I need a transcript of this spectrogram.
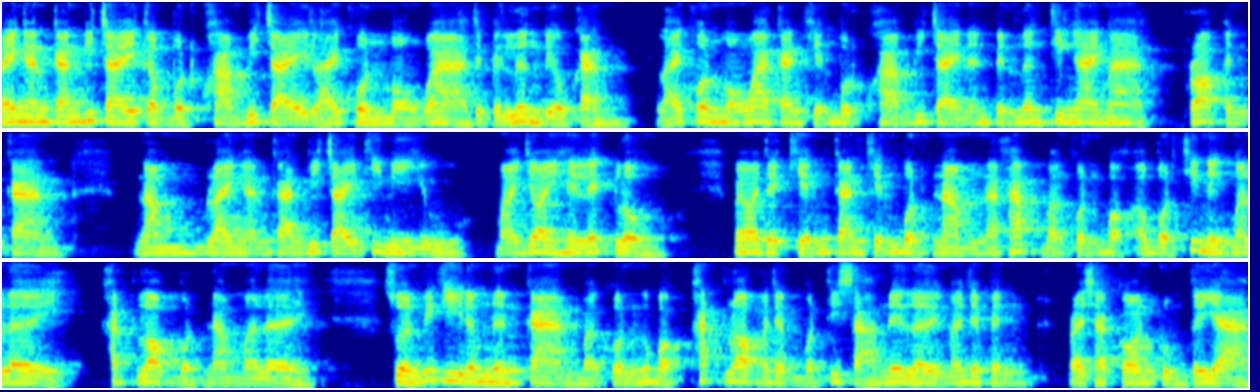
รายงานการวิจัยกับบทความวิจัยหลายคนมองว่าจะเป็นเรื่องเดียวกัน หลายคนมองว่าการเขียนบทความวิจัยนั้นเป็นเรื่องที่ง่ายมาก เพราะเป็นการนำรายงานการวิจัยที่มีอยู่มาย่อยให้เล็กลง ไม่ว่าจะเขียนการเขียนบทนำนะครับ บางคนบอกเอาบทที่ 1 มาเลย คัดลอกบทนำมาเลย ส่วนวิธีดำเนินการบางคนก็บอกคัดลอกมาจากบทที่ 3 ได้เลยมันจะเป็นประชากรกลุ่มตัวอย่าง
